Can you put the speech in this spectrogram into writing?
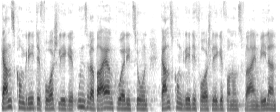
ganz konkrete Vorschläge unserer Bayern-Koalition, ganz konkrete Vorschläge von uns Freien Wählern.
